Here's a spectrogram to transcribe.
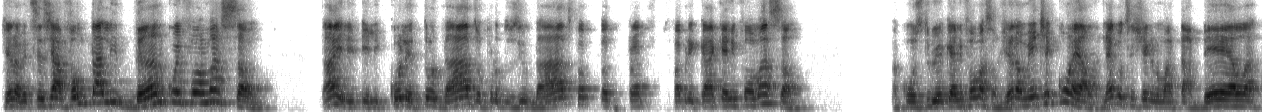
geralmente vocês já vão estar lidando com a informação. Tá? Ele, ele coletou dados ou produziu dados para fabricar aquela informação, para construir aquela informação. Geralmente é com ela, né? Quando você chega numa tabela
